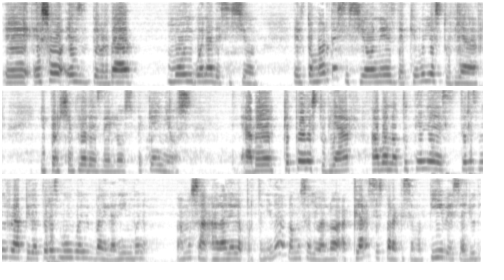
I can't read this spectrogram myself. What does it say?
Eh, eso es de verdad muy buena decisión. El tomar decisiones de qué voy a estudiar y por ejemplo desde los pequeños, a ver, ¿qué puedo estudiar? Ah, bueno, tú tienes, tú eres muy rápido, tú eres muy buen bailarín. Bueno, vamos a, darle la oportunidad, vamos a llevarlo a, clases para que se motive, se ayude.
